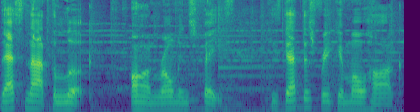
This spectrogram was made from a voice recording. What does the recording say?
That's not the look on Ronin's face. He's got this freaking mohawk.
